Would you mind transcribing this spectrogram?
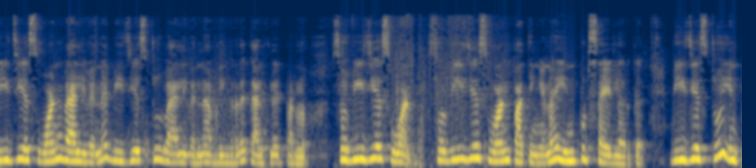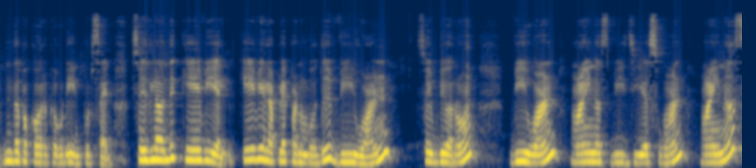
விஜிஎஸ் ஒன் வேல்யூ என்ன? விஜிஎஸ் டூ வேல்யூ என்ன அப்படிங்கிறத கால்குலேட் பண்ணணும். So VGS one so VGS one பார்த்தீங்கன்னா இன்புட் சைடில் இருக்குது விஜிஎஸ் டூ இந்த பக்கம் இருக்கக்கூடிய இன்புட் சைடு ஸோ இதில் வந்து கேவிஎல் கேவிஎல் அப்ளை பண்ணும்போது வி ஒன் ஸோ இப்படி வரும். V one minus VGS one minus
